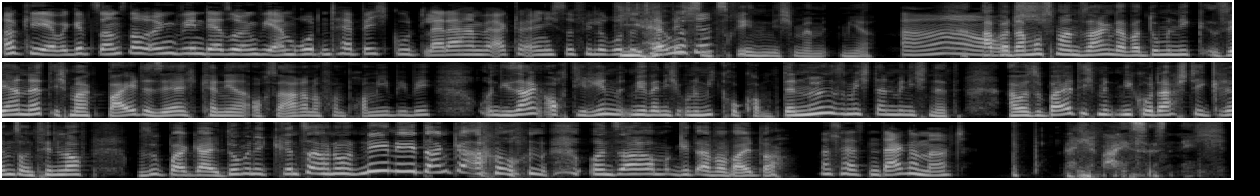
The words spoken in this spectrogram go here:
Okay, aber gibt's sonst noch irgendwen, der so irgendwie am roten Teppich? Gut, leider haben wir aktuell nicht so viele rote Die Teppiche. Harrisons reden nicht mehr mit mir. Ah. Aber da muss man sagen, da war Dominik sehr nett. Ich mag beide sehr. Ich kenne ja auch Sarah noch von Promi BB. Und die sagen auch, die reden mit mir, wenn ich ohne Mikro komme. Dann mögen sie mich, dann bin ich nett. Aber sobald ich mit Mikro dastehe, grinse und hinlauf, super geil. Dominik grinst einfach nur, nee, nee, danke, Aaron. Und Sarah geht einfach weiter. Was hast du denn da gemacht? Ich weiß es nicht.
